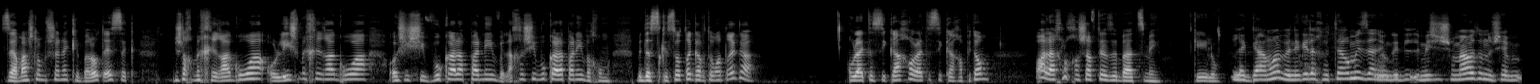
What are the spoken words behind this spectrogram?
זה ממש לא משנה, כבעלות עסק, יש לך מכירה גרועה, או לי יש מכירה גרועה, או יש לי שיווק על הפנים, ולך יש שיווק על הפנים, ואנחנו מדסקסות רגע, ואת אומרת, רגע, אולי תעשי ככה, אולי תעשי ככה, פתאום, וואלה, איך לא חשבתי על זה בעצמי, כאילו. לגמרי, ואני אגיד לך יותר מזה, אני אגיד למי ששומע אותנו שהם...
